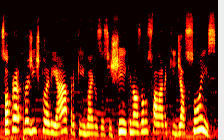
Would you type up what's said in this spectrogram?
só para a gente clarear para quem vai nos assistir, que nós vamos falar aqui de ações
